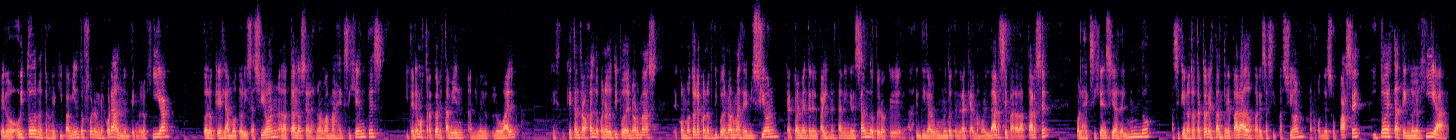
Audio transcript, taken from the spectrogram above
pero hoy todos nuestros equipamientos fueron mejorando en tecnología, todo lo que es la motorización, adaptándose a las normas más exigentes, y tenemos tractores también a nivel global que, están trabajando con otro tipo de normas, eh, con motores con otro tipo de normas de emisión, que actualmente en el país no están ingresando, pero que Argentina en algún momento tendrá que amoldarse para adaptarse por las exigencias del mundo. Así que nuestros tractores están preparados para esa situación, para cuando eso pase. Y toda esta tecnología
